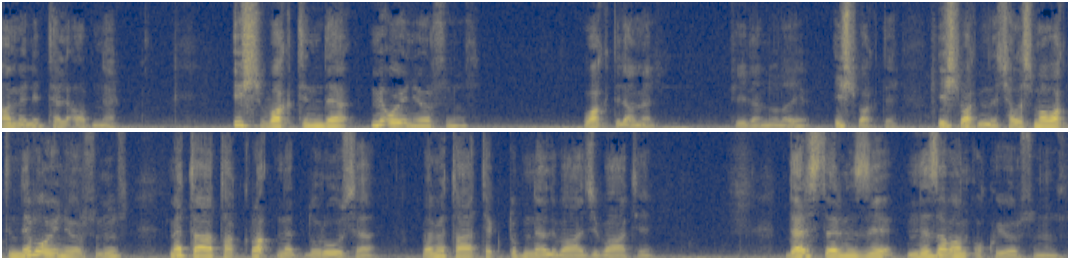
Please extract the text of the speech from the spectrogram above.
ameli tel abne İş vaktinde mi oynuyorsunuz? Vaktil amel. Fiilden dolayı. iş vakti. İş vaktinde, çalışma vaktinde mi oynuyorsunuz? Meta takra'net duruse ve meta tektubnel vacibati. Derslerinizi ne zaman okuyorsunuz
